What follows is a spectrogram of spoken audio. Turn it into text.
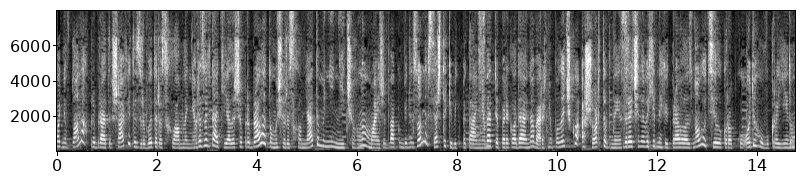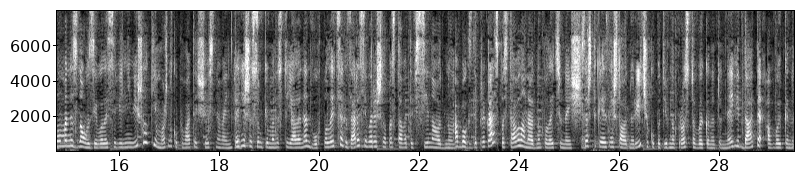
Сьогодні в планах прибрати в шафі та зробити розхламлення. В результаті я лише прибрала, тому що розхламляти мені нічого. Ну майже два комбінезони все ж таки під питанням. Светри перекладаю на верхню поличку, а шорти вниз. До речі, на вихідних відправила знову цілу коробку одягу в Україну. Тому в мене знову з'явилися вільні вішалки, і можна купувати щось новеньке. Раніше сумки в мене стояли на двох полицях. Зараз я вирішила поставити всі на одну. А бокс для прикрас поставила на одну полицю нижче. Все ж таки я знайшла одну річ, яку потрібно просто виконати, не віддати, а викинути.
